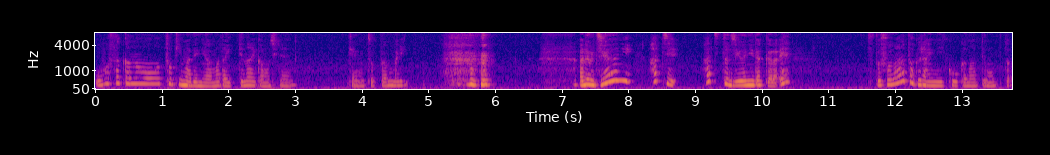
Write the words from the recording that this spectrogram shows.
大阪の時までにはまだ行ってないかもしれんけんちょっとあんまり。あでも128 8と12だからえ？ちょっとその後ぐらいに行こうかなって思ってた。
